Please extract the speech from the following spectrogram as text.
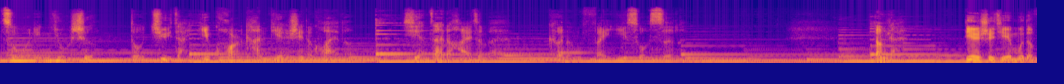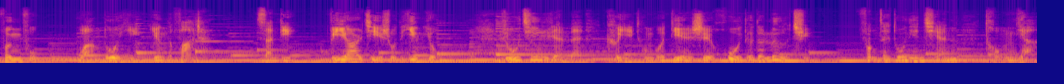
左邻右舍都聚在一块儿看电视的快乐，现在的孩子们。匪夷所思了。当然，电视节目的丰富、网络影音的发展、3D、VR 技术的应用，如今人们可以通过电视获得的乐趣，放在多年前同样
